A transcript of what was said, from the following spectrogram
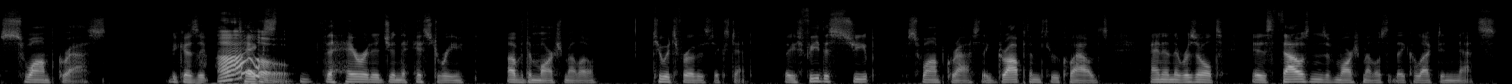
swamp grass because it Oh. takes the heritage and the history of the marshmallow to its furthest extent. They feed the sheep swamp grass, they drop them through clouds, and then the result is thousands of marshmallows that they collect in nets.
